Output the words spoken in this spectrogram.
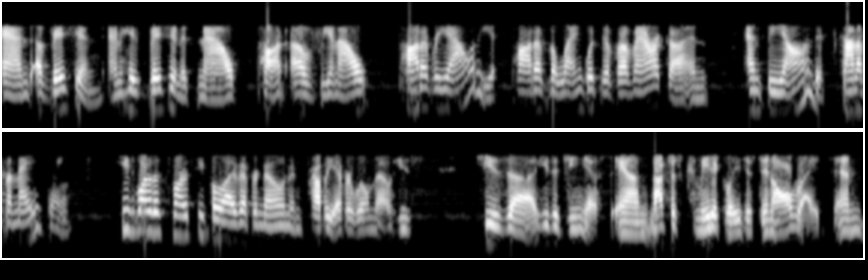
and a vision. And his vision is now part of, you know, part of reality. It's part of the language of America and and beyond. It's kind of amazing. he's one of the smartest people I've ever known and probably ever will know he's he's uh he's a genius and not just comedically just in all rights and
